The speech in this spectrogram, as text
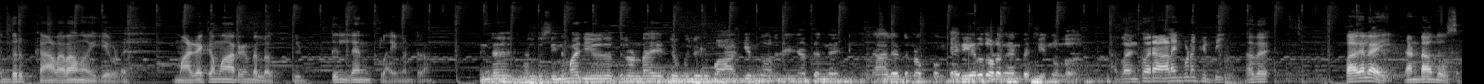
എന്തൊരു കളറാന്ന് നോക്കിയാൽ ഇവിടെ. മഴയൊക്കെ മാറിയുണ്ടല്ലോ കിട്ടില്ല ക്ലൈമറ്റ് ആണ്. എന്റെ നമുക്ക് സിനിമാ ജീവിതത്തിലുണ്ടായ ഏറ്റവും വലിയൊരു ഭാഗ്യം എന്ന് പറഞ്ഞു കഴിഞ്ഞാൽ തന്നെ ലാലേട്ടനൊപ്പം കരിയർ തുടങ്ങാൻ പറ്റി എന്നുള്ളതാണ്. അപ്പൊ എനിക്ക് ഒരാളെയും കൂടെ കിട്ടി. അതെ. പകലായി രണ്ടാം ദിവസം.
